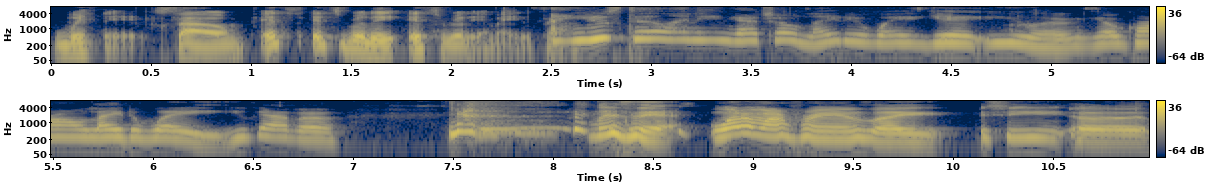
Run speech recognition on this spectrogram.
with it. So it's it's really it's really amazing. And you still ain't even got your lady weight yet either. Your grown lady weight. You gotta listen. One of my friends, like she, uh,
